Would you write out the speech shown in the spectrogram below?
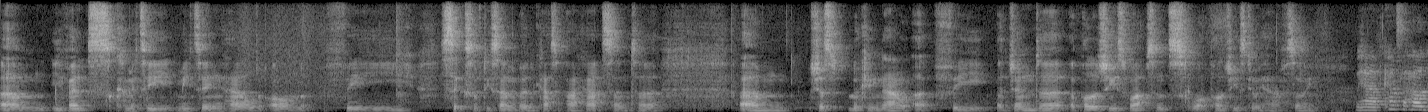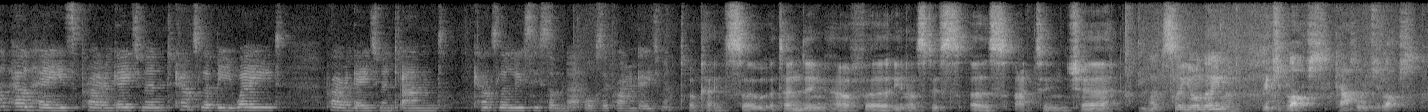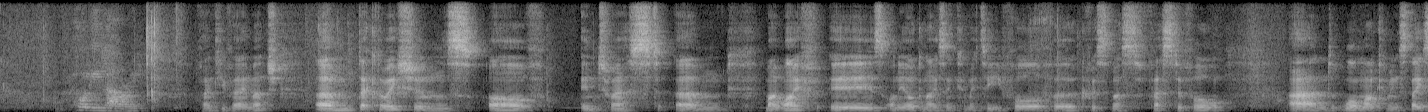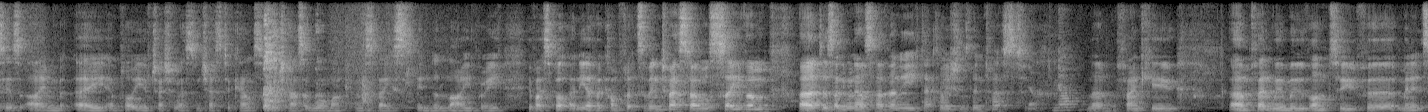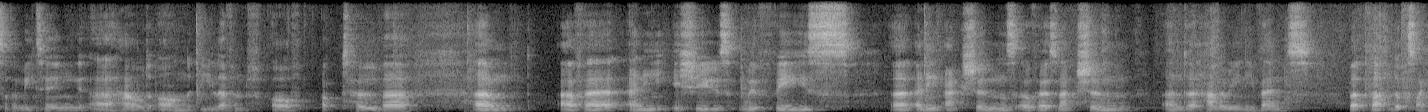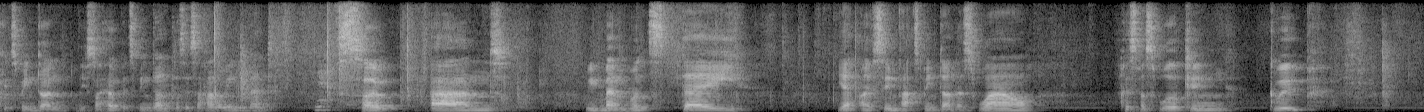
um, events committee meeting held on the 6th of December in the Castle Park Arts Centre. Um, just looking now at the agenda. Apologies for absence. What apologies do we have? Sorry. We have Councillor Helen, Helen Hayes, prior engagement, Councillor B Wade, prior engagement, and Councillor Lucy Sumner, also prior engagement. Okay, so attending have uh, Ian Astis as acting chair. Would you like to say your name? Richard Lofts, Councillor Richard Lofts. Pauline Lowry. Thank you very much. Um, declarations of interest. Um, my wife is on the organising committee for the Christmas festival and Warm Welcoming Spaces. I'm a employee of Cheshire West and Chester Council, which has a warm welcoming space in the library. If I spot any other conflicts of interest, I will say them. Uh, does anyone else have any declarations of interest? No. No. No, thank you. Um, then we'll move on to the minutes of a meeting uh, held on 11th of October. Um, there any issues with these? Uh, any actions? An action under Halloween events. but that looks like it's been done. At least I hope it's been done because it's a Halloween event. Yes. So, and Remembrance Day, yeah, I assume that's been done as well. Christmas Working Group,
